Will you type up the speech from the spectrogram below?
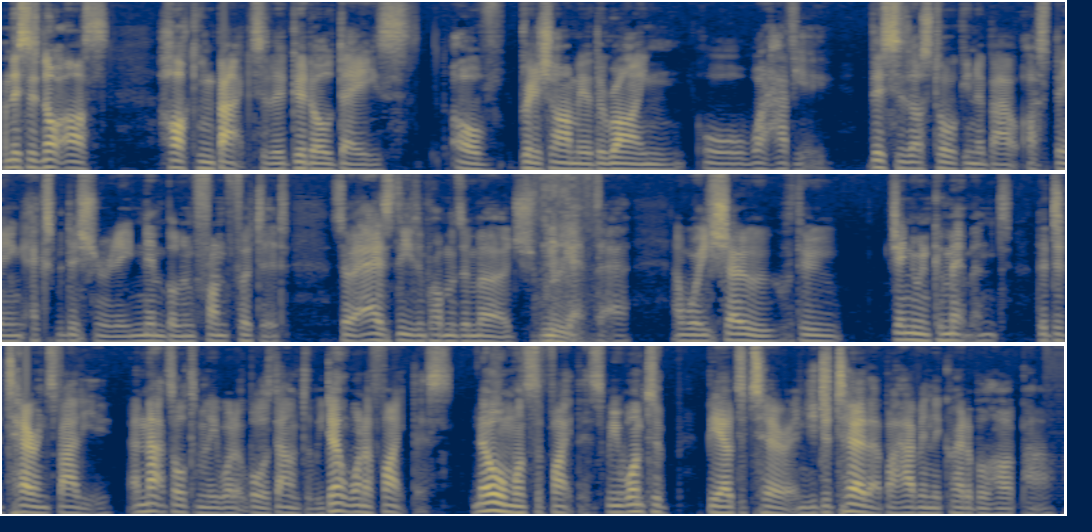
And this is not us harking back to the good old days of British Army of the Rhine or what have you. This is us talking about us being expeditionary, nimble, and front footed. So as these problems emerge, we mm. get there and we show through genuine commitment the deterrence value. And that's ultimately what it boils down to. We don't want to fight this. No one wants to fight this. We want to be able to deter it. And you deter that by having the credible hard power.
